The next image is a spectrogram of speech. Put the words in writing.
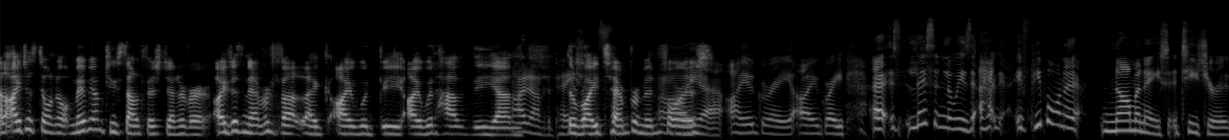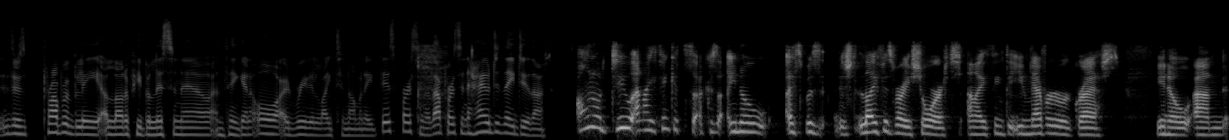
and I just don't know. Maybe I'm too selfish, Jennifer. I just never felt like I would be. I would have the um, I don't have the, the right temperament for oh, it. Yeah, I agree. I agree. Uh, listen, Louise, if people want to nominate a teacher, there's probably a lot of people listening now and thinking, "Oh, I'd really like to nominate this person or that person." How do they do that? Oh no, do and I think it's because you know I suppose life is very short, and I think that you never regret you know, and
